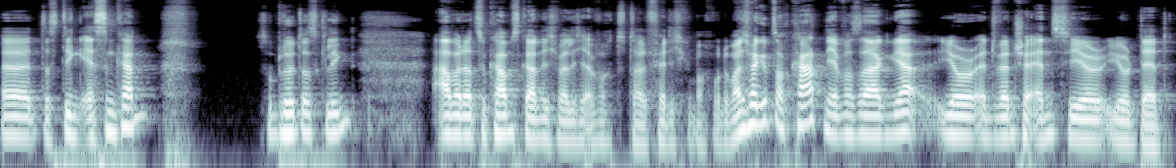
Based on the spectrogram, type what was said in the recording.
äh, das Ding essen kann so blöd das klingt. Aber dazu kam es gar nicht, weil ich einfach total fertig gemacht wurde. Manchmal gibt es auch Karten, die einfach sagen, ja, your adventure ends here, you're dead.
